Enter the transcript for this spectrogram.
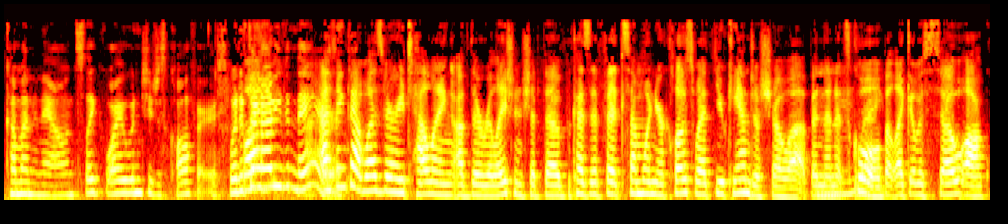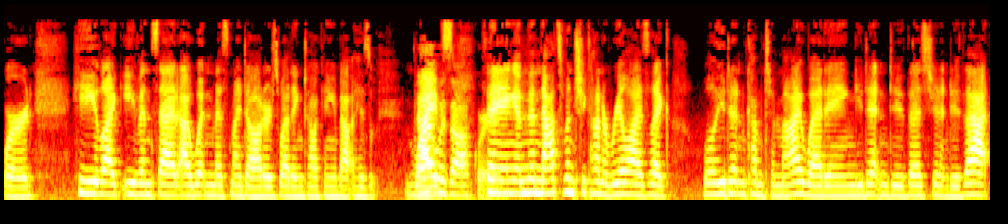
come unannounced. Like, why wouldn't you just call first? What if Well, they're not even there? I think that was very telling of their relationship, though, because if it's someone you're close with, you can just show up and then it's mm-hmm. cool. But like, it was so awkward. He like even said, "I wouldn't miss my daughter's wedding," talking about his wife's was awkward. thing, and then that's when she kind of realized, like, well, you didn't come to my wedding, you didn't do this, you didn't do that.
